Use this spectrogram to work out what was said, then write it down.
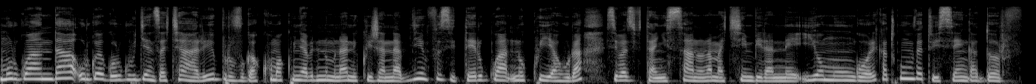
Mu rwanda urwego rw'ubugenzacyaha rib ruvuga ko makumyabiri n'umunani ku ijana by'impfu ziterwa no kwiyahura ziba zifitanye isano n'amakimbirane yo mu ngo. Reka twumve tuyisenga dorfe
